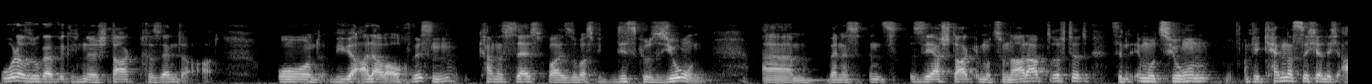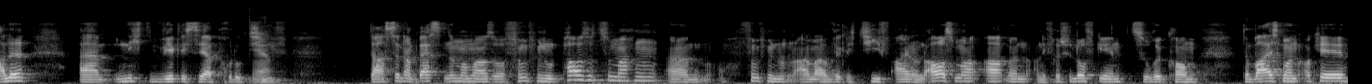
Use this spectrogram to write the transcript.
oder sogar wirklich eine stark präsente Art. Und wie wir alle aber auch wissen, kann es selbst bei sowas wie Diskussion, ähm, wenn es ins sehr stark emotionale abdriftet, sind Emotionen, wir kennen das sicherlich alle, ähm, nicht wirklich sehr produktiv. Ja. Da ist dann am besten immer mal so fünf Minuten Pause zu machen, ähm, fünf Minuten einmal wirklich tief ein- und ausatmen, an die frische Luft gehen, zurückkommen, dann weiß man, okay,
